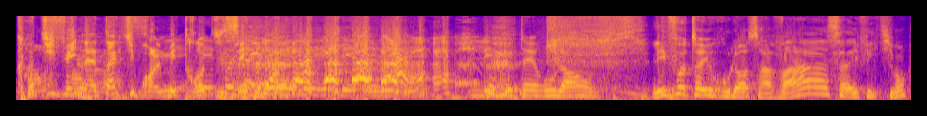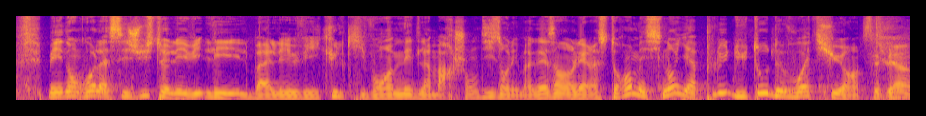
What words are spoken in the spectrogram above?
Quand tu fais une attaque, tu prends le métro, Les tu sais. les fauteuils roulants. Les fauteuils roulants, ça va, ça effectivement. Mais donc voilà, c'est juste les, les, bah, les véhicules qui vont amener de la marchandise dans les magasins, dans les restaurants, mais sinon il n'y a plus du tout de voitures. C'est bien.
